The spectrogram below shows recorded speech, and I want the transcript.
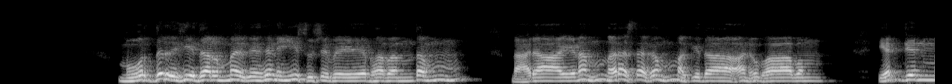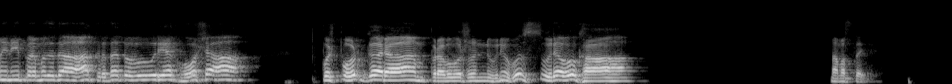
മൂർധർഹിധർമ്മഗഹിണീ സുഷിവേ ഭവന്തം. നാരായണം നരസകം മഹിതാനുഭാവം യജ്ജന്മനി പ്രമുദിത കൃതതൂര്യഘോഷ പുഷ്പോദ്ഗരാം പ്രഭുഷുനുസുരൗഘ നമസ്തേ.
